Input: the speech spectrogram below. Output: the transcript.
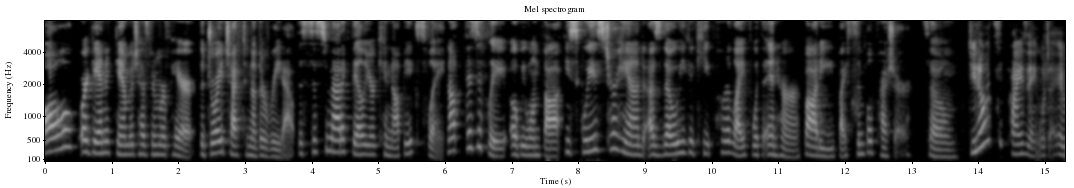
All organic damage has been repaired. The droid checked another readout. The systematic failure cannot be explained. Not physically, Obi-Wan thought. He squeezed her hand as though he could keep her life within her body by simple pressure. So, Do you know what's surprising, which I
